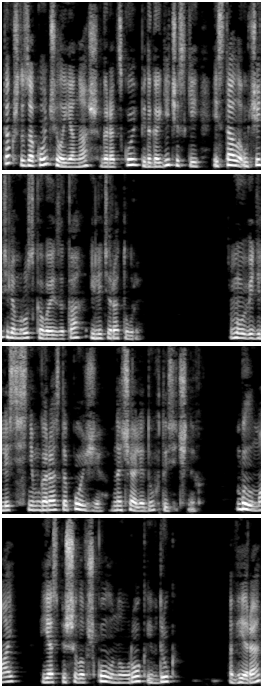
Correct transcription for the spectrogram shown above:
Так что закончила я наш городской педагогический и стала учителем русского языка и литературы. Мы увиделись с ним гораздо позже, в начале двухтысячных. Был май, я спешила в школу на урок, и вдруг... «Вера?»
